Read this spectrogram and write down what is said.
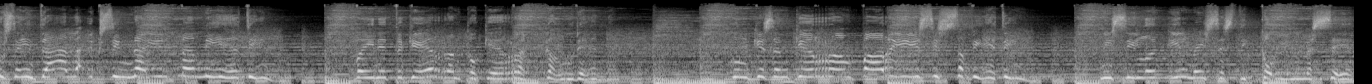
Usein täällä yksin näin mä mietin, vain että kerran kokee rakkauden. Kun kesän kerran Pariisissa vietin, niin silloin ilmeisesti koin mä sen.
